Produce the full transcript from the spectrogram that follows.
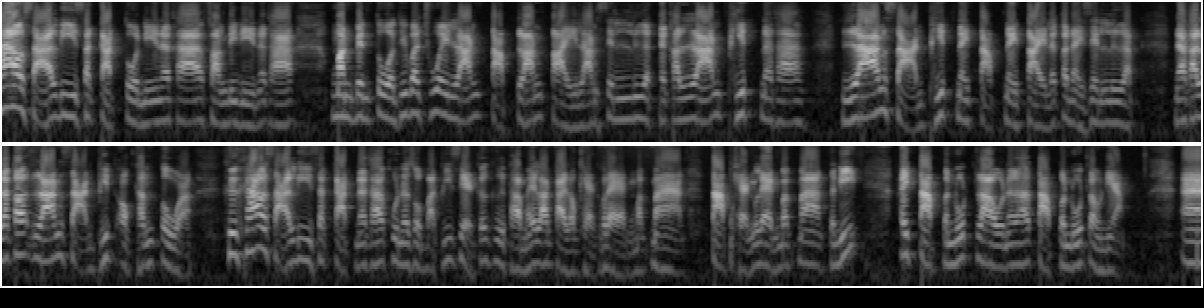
ข้าวสาลีสกัดตัวนี้นะคะ ฟังดีๆนะคะ มันเป็นตัวที่ว่าช่วยล้างตับล้างไตล้างเส้นเลือดนะคะ ล้างพิษนะคะ ล้างสารพิษในตับในไตแล้วก็ในเส้นเลือดนะคะแล้วก็ล้างสารพิษออกทั้งตัว คือข้าวสาลีสกัดนะคะ คุณสมบัติพิเศษก็คือทำให้ร่างกายเราแข็งแรงมาก ๆ ตับแข็งแรงมากๆแต่นี้ ไอ้ตับมนุษย์เรานะคะตับมนุษย์เราเนี่ยอ่า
